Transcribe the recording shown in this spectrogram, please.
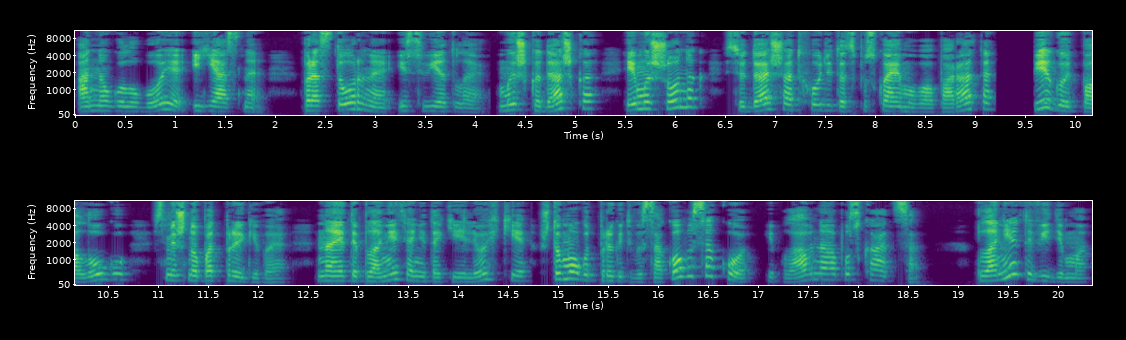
Оно голубое и ясное, просторное и светлое. Мышка Дашка и мышонок все дальше отходят от спускаемого аппарата, бегают по лугу, смешно подпрыгивая. На этой планете они такие легкие, что могут прыгать высоко-высоко и плавно опускаться. Планета, видимо,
